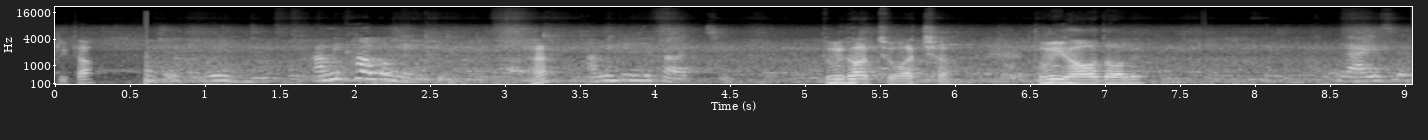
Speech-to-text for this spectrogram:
পৃথা। আমি খাব হ্যাঁ? আমি কিন্তু খাওয়াচ্ছি তুমি খাওয়াচ্ছ আচ্ছা। তুমি খাওয়া তাহলে। রাইসের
